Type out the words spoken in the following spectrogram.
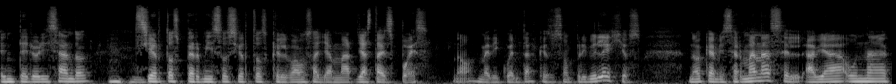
interiorizando ciertos permisos, ciertos que le vamos a llamar ya hasta después, ¿no? Me di cuenta que esos son privilegios. ¿no? Que a mis hermanas había una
